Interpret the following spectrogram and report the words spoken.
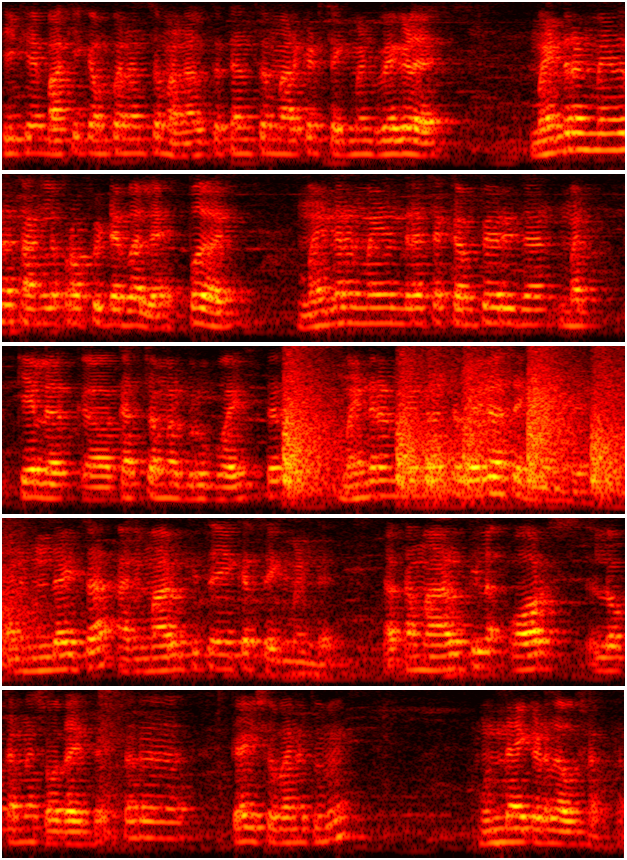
ठीक आहे बाकी कंपन्यांचं म्हणाल तर त्यांचं मार्केट सेगमेंट वेगळं आहे. महिंद्रा अँड महिंद्रा चांगलं प्रॉफिटेबल आहे पण महिंद्रा अँड महिंद्राच्या कंपॅरिझन मत केलं कस्टमर ग्रुप वाईज तर महिंद्रा अँड महिंद्राचा वेगळा सेगमेंट आहे. आणि हुंदाईचा आणि मारुतीचा एकच सेगमेंट आहे. आता मारुतीला ऑर लोकांना शोधायचं आहे तर त्या हिशोबाने तुम्ही हुंदाईकडे जाऊ शकता.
